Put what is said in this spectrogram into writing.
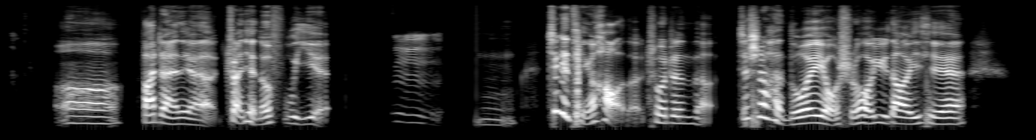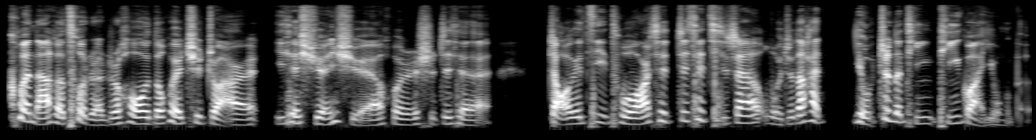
嗯，发展点赚钱的副业。嗯，嗯，这个挺好的。说真的，就是很多有时候遇到一些困难和挫折之后，都会去转而一些玄学，或者是这些找个寄托，而且这些其实我觉得还有真的挺挺管用的。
